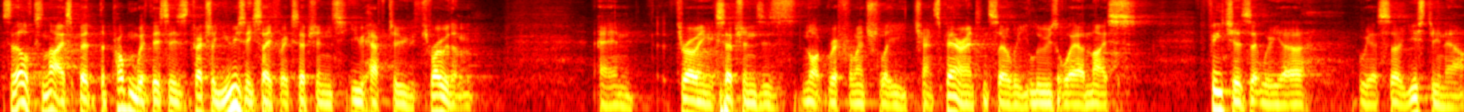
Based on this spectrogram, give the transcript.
so that looks nice, but the problem with this is to actually use these safer exceptions, you have to throw them, and throwing exceptions is not referentially transparent, and so we lose all our nice features that we are we are so used to now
